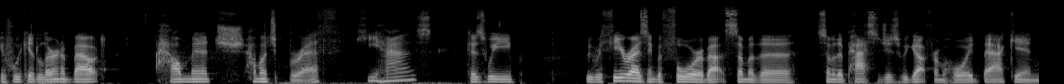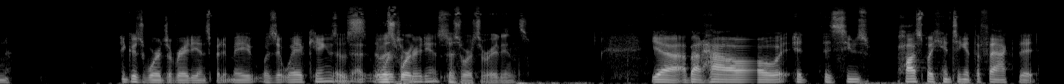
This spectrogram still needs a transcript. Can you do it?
if we could learn about how much how much breath he has because we we were theorizing before about some of the some of the passages we got from Hoid back in I think it was Words of Radiance, but it may was it Way of Kings? It was, it was Words word, of Radiance. It was Words of Radiance. Yeah, about how it, it seems possibly hinting at the fact that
